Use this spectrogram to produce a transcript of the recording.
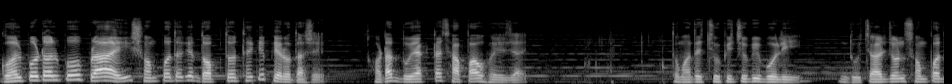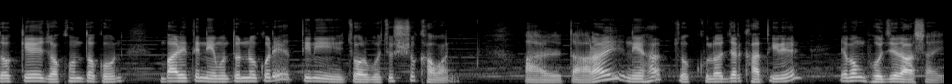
গল্প টল্প প্রায় সম্পাদকের দপ্তর থেকে ফেরত আসে। হঠাৎ দু একটা ছাপাও হয়ে যায়। তোমাদের চুপি চুপি বলি, দু চারজন সম্পাদককে যখন তখন বাড়িতে নেমন্তন্ন করে তিনি চর্বচুষ্য খাওয়ান। আর তারাই নেহাত চক্ষু লজ্জার খাতিরে এবং ভোজের আশায়।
